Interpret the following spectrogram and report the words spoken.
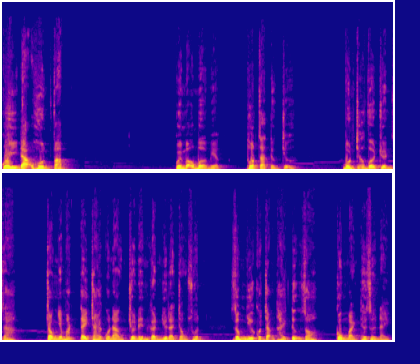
Quỷ đạo hồn pháp. Quỷ mẫu mở miệng, Thốt ra từng chữ. Bốn chữ vừa truyền ra, Trong nhắm mắt tay trái của nàng trở nên gần như là trong suốt, Giống như có trạng thái tự do Cùng mảnh thế giới này.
